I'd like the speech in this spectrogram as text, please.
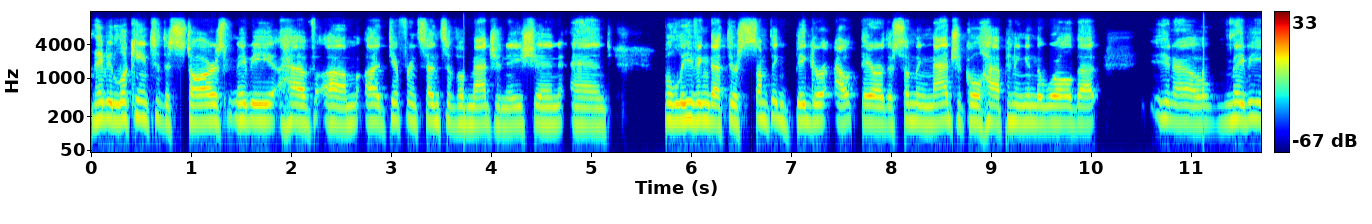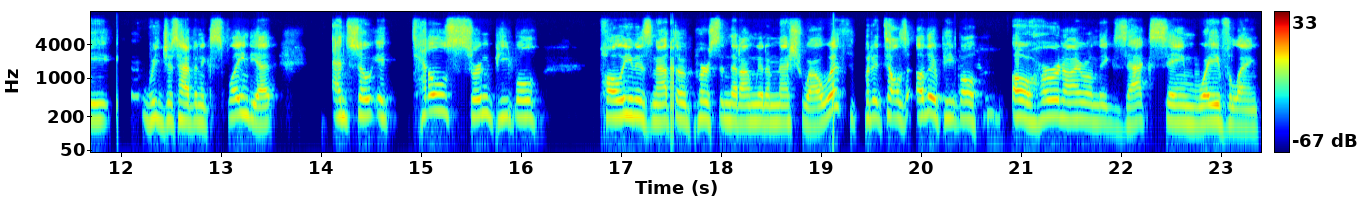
maybe looking into the stars, maybe have um, a different sense of imagination and believing that there's something bigger out there there's something magical happening in the world that you know maybe we just haven't explained yet. And so it tells certain people pauline is not the person that i'm going to mesh well with but it tells other people oh her and i are on the exact same wavelength.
